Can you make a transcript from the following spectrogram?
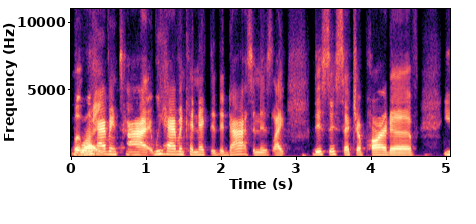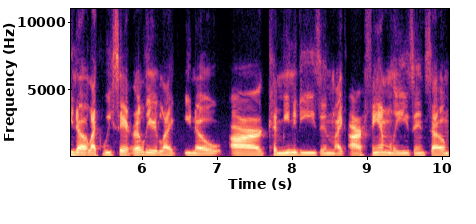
But right. we haven't tied, we haven't connected the dots. And it's like this is such a part of, you know, like we said earlier, like, you know, our communities and like our families. And so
